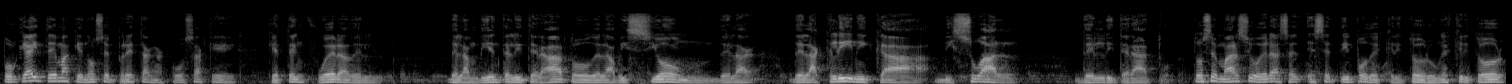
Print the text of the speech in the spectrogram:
porque hay temas que no se prestan a cosas que, que estén fuera del, del ambiente literato, de la visión, de la, de la clínica visual del literato. Entonces Marcio era ese, tipo de escritor, un escritor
